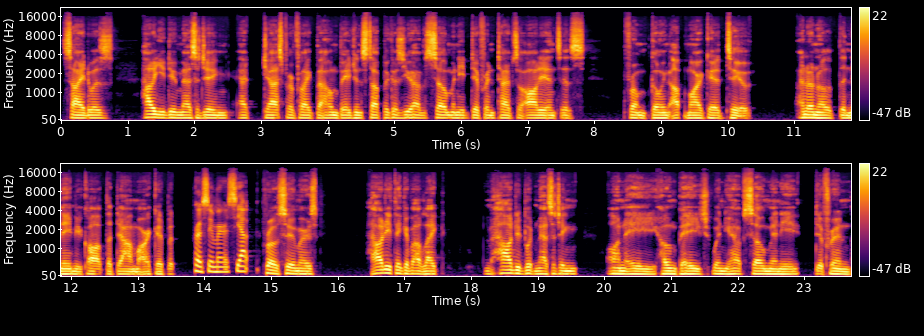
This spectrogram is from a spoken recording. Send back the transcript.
side was how you do messaging at Jasper for like the homepage and stuff because you have so many different types of audiences from going up market to I don't know the name you call it, the down market, but prosumers, yep. Prosumers. How do you think about like how do you put messaging on a homepage when you have so many different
